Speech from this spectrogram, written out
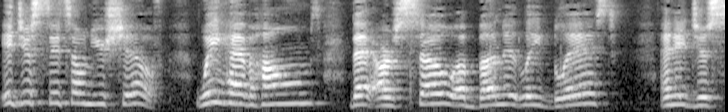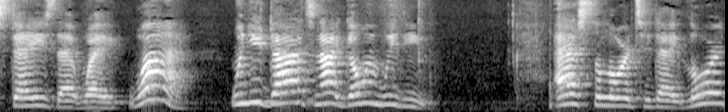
It just sits on your shelf. We have homes that are so abundantly blessed and it just stays that way. Why? When you die, it's not going with you. Ask the Lord today, Lord,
